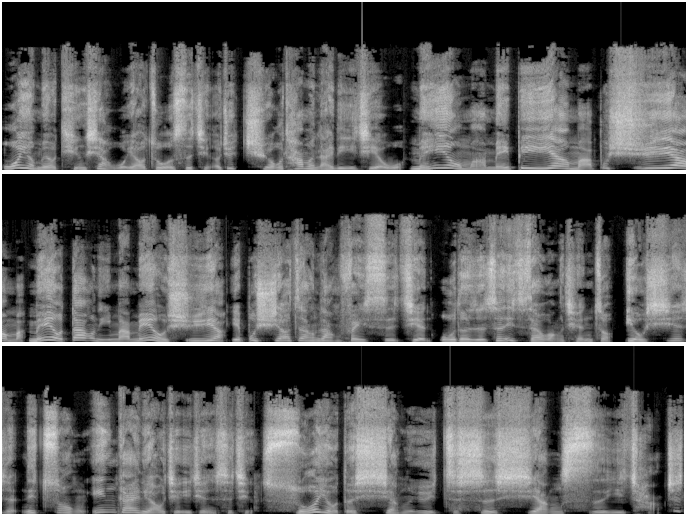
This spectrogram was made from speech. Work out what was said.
我有没有停下我要做的事情而去求他们来理解我？没有嘛，没必要嘛，不需要嘛，没有道理嘛，没有需要，也不需要这样浪费时间。我的人生一直在往前走，有些人你总应该了解一件事情，所有的相遇只是相似一场，就是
